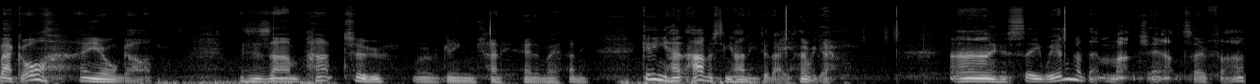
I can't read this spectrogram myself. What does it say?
back all. How you all going? This is um, part two of getting honey out of my honey. Getting harvesting honey today. There we go. Uh, you can see we haven't got that much out so far.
